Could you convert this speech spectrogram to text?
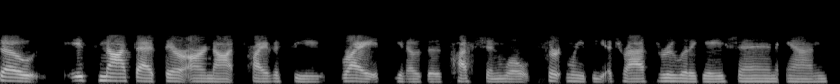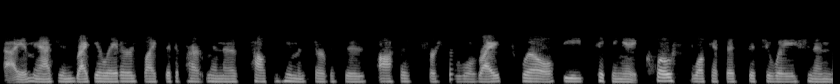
So it's not that there are not privacy rights. You know, the question will certainly be addressed through litigation, and I imagine regulators like the Department of Health and Human Services Office for Civil Rights will be taking a close look at this situation and,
